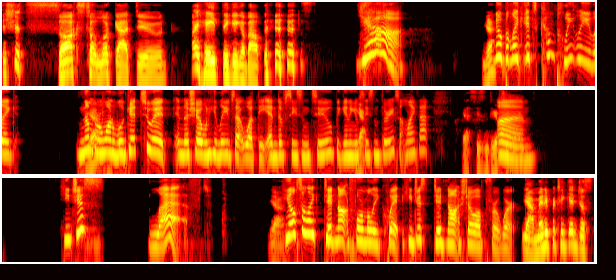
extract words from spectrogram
this shit sucks to look at, dude. I hate thinking about this. Yeah. Yeah. No, but like it's completely like number Yeah. one. We'll get to it in the show when he leaves at what the end of season two, beginning of Yeah. season three, something like that. Yeah, season three. Um, he just left. Yeah. He also like did not formally quit. He just did not show up for work. Yeah, Mandy Patinkin just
